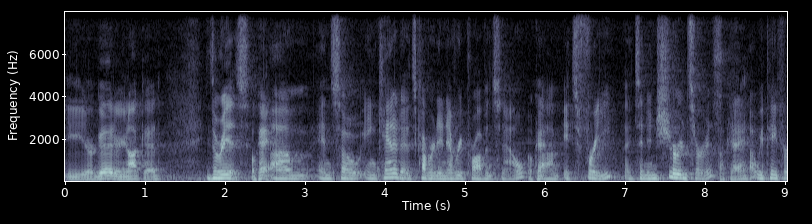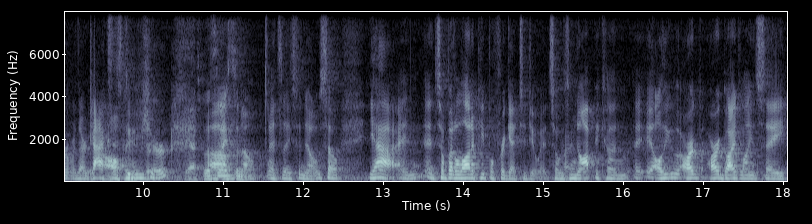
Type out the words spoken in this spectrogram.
y- you're good or you're not good. There is. Okay. Um, and so in Canada, it's covered in every province now. Okay. Um, it's free. It's an insured service. Okay. Uh, we pay for it with our taxes to be sure. Yes, but it's nice to know. It's nice to know. So yeah, and, and so but a lot of people forget to do it. So it's Right. not become. uh, All you, our our guidelines say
